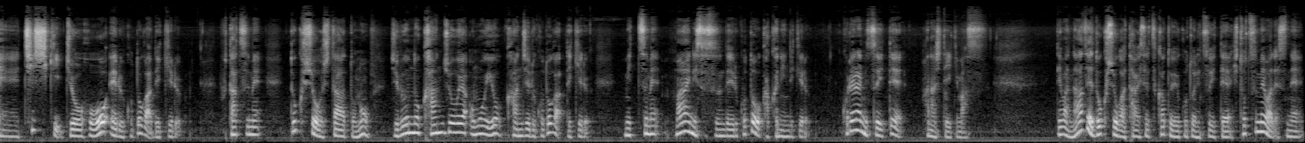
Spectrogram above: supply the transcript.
えー、知識情報を得ることができる。2つ目読書をした後の自分の感情や思いを感じることができる。3つ目前に進んでいることを確認できる。これらについて話していきます。ではなぜ読書が大切かということについて一つ目はですね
